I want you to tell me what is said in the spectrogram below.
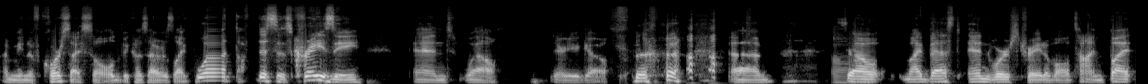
I mean, of course I sold because I was like, "What the? This is crazy!" And well, there you go. um, Oh. so my best and worst trade of all time. But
